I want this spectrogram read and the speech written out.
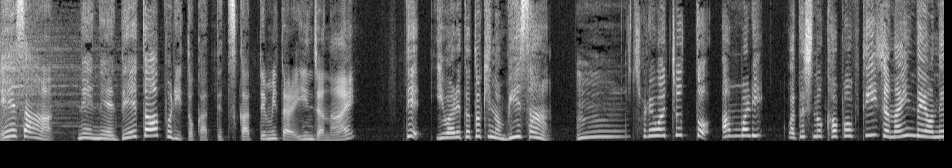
A さん、ねえねえデートアプリとかって使ってみたらいいんじゃない？って言われた時の B さん、うーん、それはちょっとあんまり私のカップオブティーじゃないんだよね。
